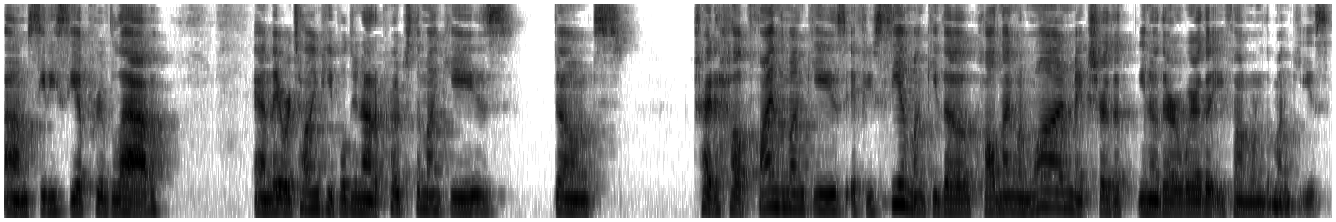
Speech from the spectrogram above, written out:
um, CDC approved lab. And they were telling people do not approach the monkeys, don't try to help find the monkeys. If you see a monkey, though, call 911, make sure that you know they're aware that you found one of the monkeys.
